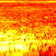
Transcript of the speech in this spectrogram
Done.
